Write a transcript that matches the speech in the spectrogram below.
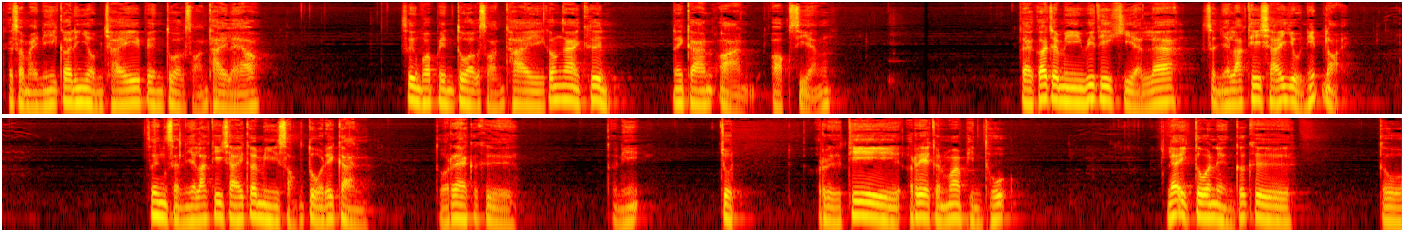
แต่สมัยนี้ก็นิยมใช้เป็นตัวอักษรไทยแล้ว ซึ่งพอเป็นตัวอักษรไทยก็ง่ายขึ้น ในการอ่านออกเสียง แต่ก็จะมีวิธีเขียนและสัญลักษณ์ที่ใช้อยู่นิดหน่อย ซึ่งสัญลักษณ์ที่ใช้ก็มี 2 ตัวด้วยกัน ตัวแรกก็คือ ตัวนี้จุด หรือที่เรียกกันว่าพินทุ และอีกตัวหนึ่งก็คือ ตัว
